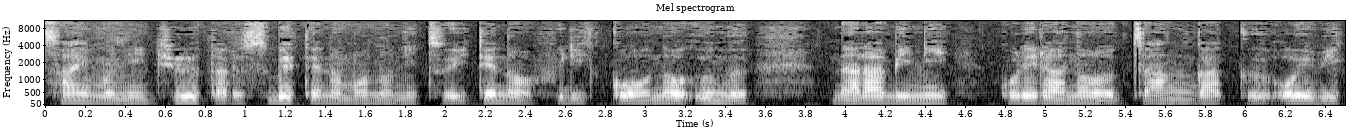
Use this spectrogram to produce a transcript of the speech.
債務に重たる全てのものについての不履行の有無並びにこれらの残額及び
